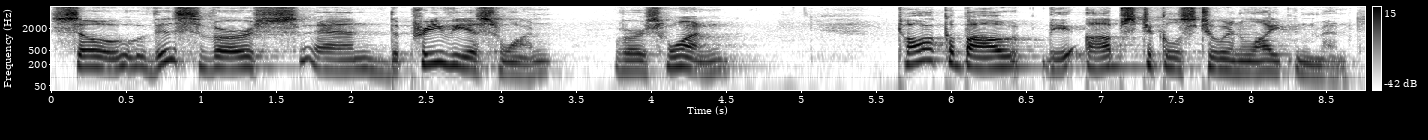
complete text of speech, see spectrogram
So, this verse and the previous one, verse 1, talk about the obstacles to enlightenment.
